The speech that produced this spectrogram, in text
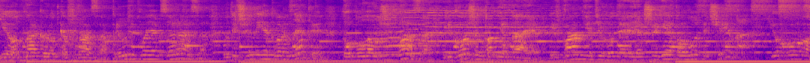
Є одна коротка фраза, прилипла як зараза, у тичини як вернети, то була лиш фраза, і кожен пам'ятає, і в пам'яті гуде, якщо є Павло Тичина, його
